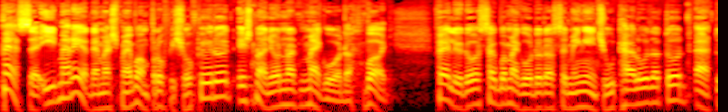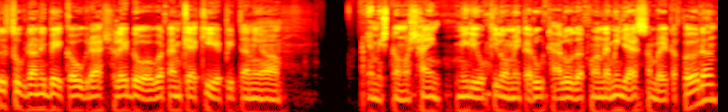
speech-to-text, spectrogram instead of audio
persze, így már érdemes, mert van profi sofőröd, és nagyon nagy megoldat. Vagy fejlődő országban megoldod azt, hogy még nincs úthálózatod, át tudsz ugrani békaugrással egy dolgot, nem kell kiépíteni a nem is tudom most hány millió kilométer úthálózat van, de mindjárt eszembe jut a Földön,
